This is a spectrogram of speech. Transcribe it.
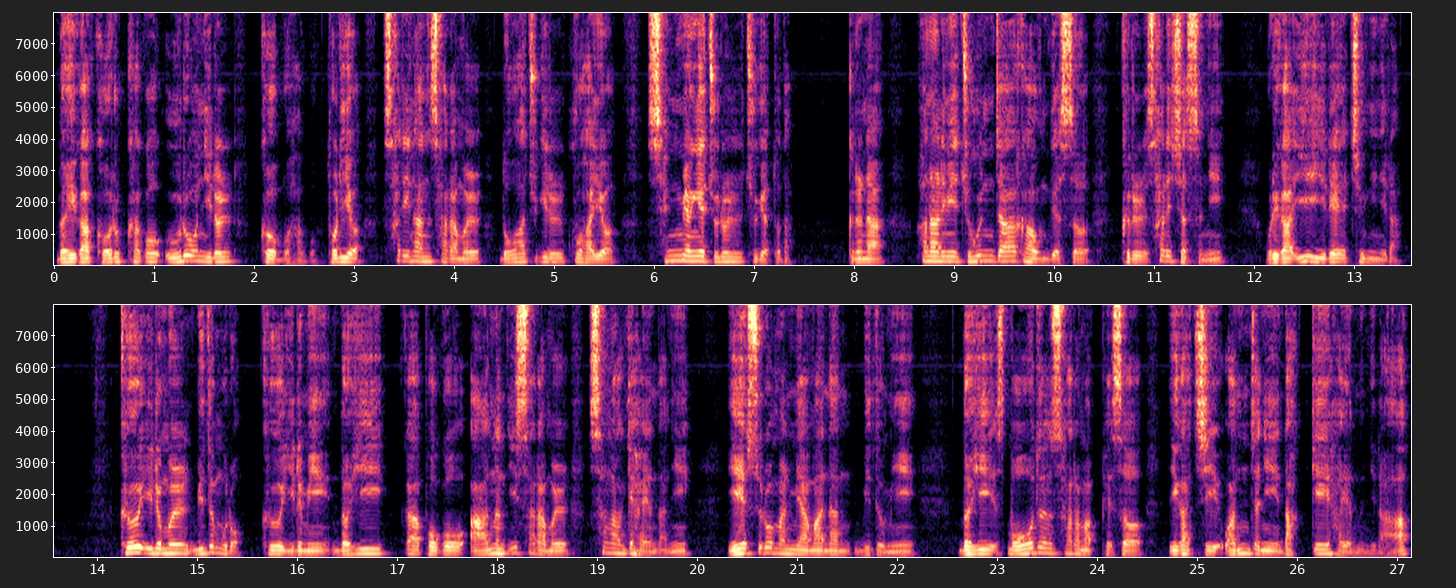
너희가 거룩하고 의로운 일을 거부하고 도리어 살인한 사람을 놓아주기를 구하여 생명의 주를 죽였도다. 그러나 하나님이 죽은 자 가운데서 그를 살리셨으니 우리가 이 일의 증인이라. 그 이름을 믿음으로 그 이름이 너희가 보고 아는 이 사람을 성하게 하였나니 예수로 말미암아 난 믿음이 너희 모든 사람 앞에서 이같이 완전히 낫게 하였느니라.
